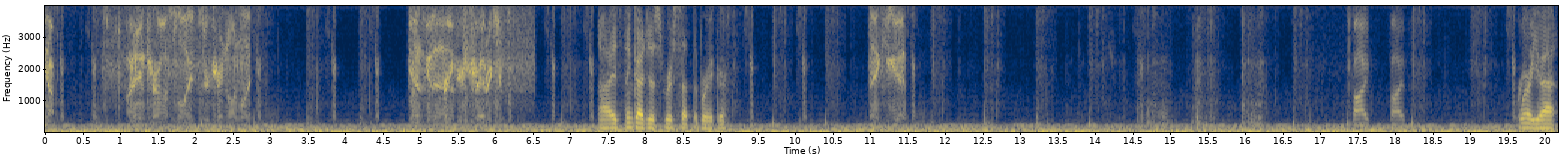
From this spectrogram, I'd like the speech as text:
Yep. I didn't turn off the lights or turn on lights. Yeah, let's get the breakers tripped. I think I just reset the breaker. Thank you, guys. Five, five. Where are you at?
